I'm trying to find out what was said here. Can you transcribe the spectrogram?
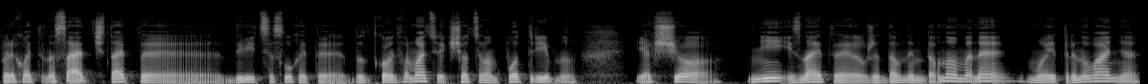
Переходьте на сайт, читайте, дивіться, слухайте додаткову інформацію, якщо це вам потрібно. Якщо ні, і знаєте, вже давним-давно мене, мої тренування.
